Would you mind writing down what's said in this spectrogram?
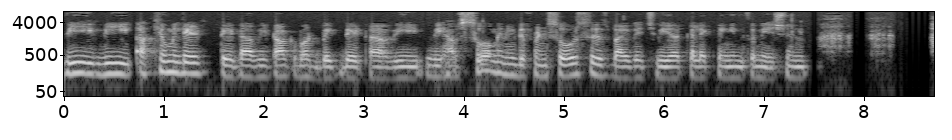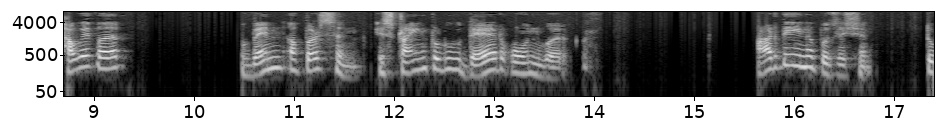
we we accumulate data we talk about big data we we have so many different sources by which we are collecting information. However when a person is trying to do their own work are they in a position to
